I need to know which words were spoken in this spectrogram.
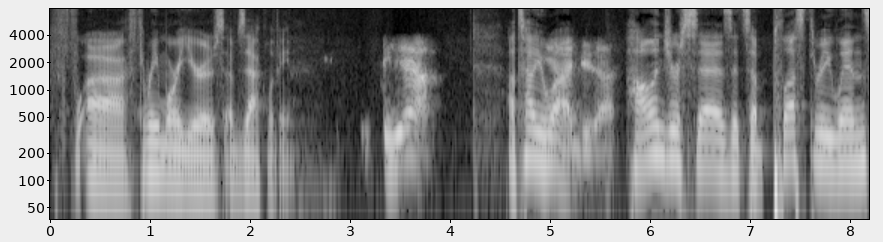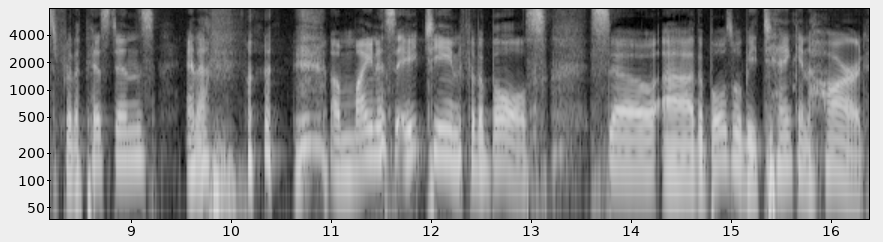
f- uh, three more years of Zach LaVine? Yeah. I'll tell you Yeah, what. I'd do that. Hollinger says it's a plus three wins for the Pistons and a, a minus 18 for the Bulls. So uh, the Bulls will be tanking hard,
